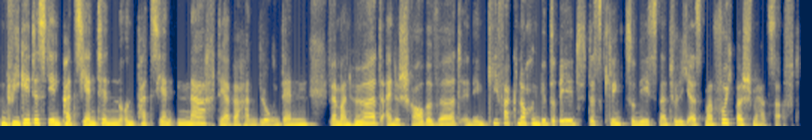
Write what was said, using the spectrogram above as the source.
Und wie geht es den Patientinnen und Patienten nach der Behandlung? Denn wenn man hört, eine Schraube wird in den Kieferknochen gedreht, das klingt zunächst natürlich erstmal furchtbar schmerzhaft.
